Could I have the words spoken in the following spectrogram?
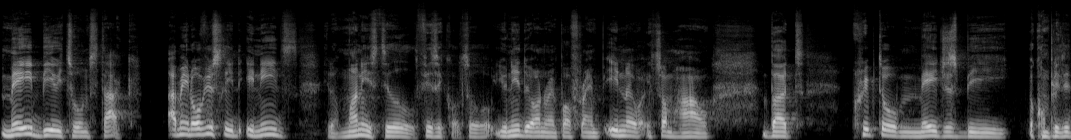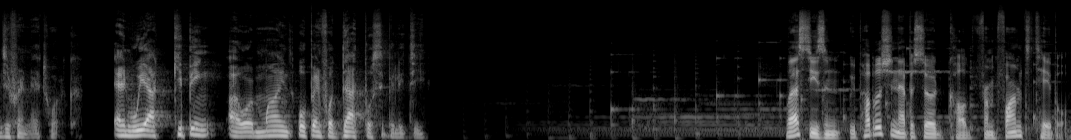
maybe its own stack. I mean, obviously, it needs you know money is still physical, so you need the on ramp off ramp in somehow, but crypto may just be a completely different network, and we are keeping our mind open for that possibility. Last season, we published an episode called From Farm to Table,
